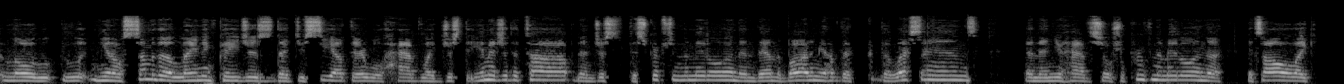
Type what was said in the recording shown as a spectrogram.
low you know some of the landing pages that you see out there will have like just the image at the top then just description in the middle and then down the bottom you have the the lessons and then you have social proof in the middle and the it's all like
